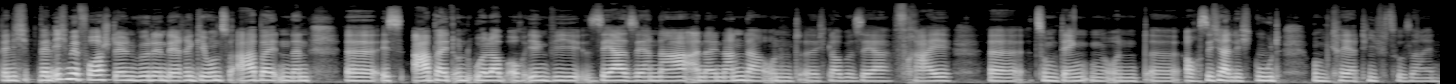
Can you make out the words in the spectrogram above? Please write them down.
wenn ich, wenn ich mir vorstellen würde, in der Region zu arbeiten, dann äh, ist Arbeit und Urlaub auch irgendwie sehr, sehr nah aneinander und äh, ich glaube sehr frei äh, zum Denken und äh, auch sicherlich gut, um kreativ zu sein.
